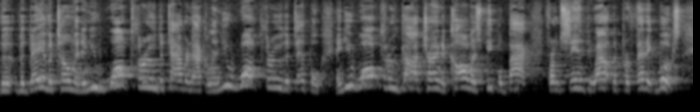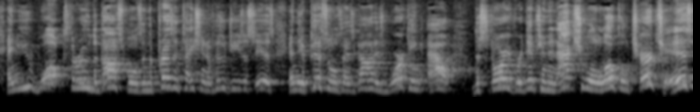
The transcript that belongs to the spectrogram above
the, the Day of Atonement, and you walk through the tabernacle, and you walk through the temple, and you walk through God trying to call his people back from sin throughout the prophetic books, and you walk through the Gospels and the presentation of who Jesus is, and the epistles as God is working out the story of redemption in actual local churches,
